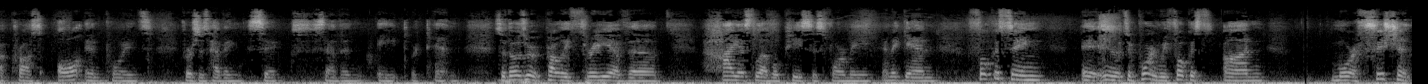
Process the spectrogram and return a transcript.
across all endpoints versus having six, seven, eight, or ten. So those were probably three of the highest level pieces for me. And again, focusing, eh, you know, it's important we focus on more efficient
